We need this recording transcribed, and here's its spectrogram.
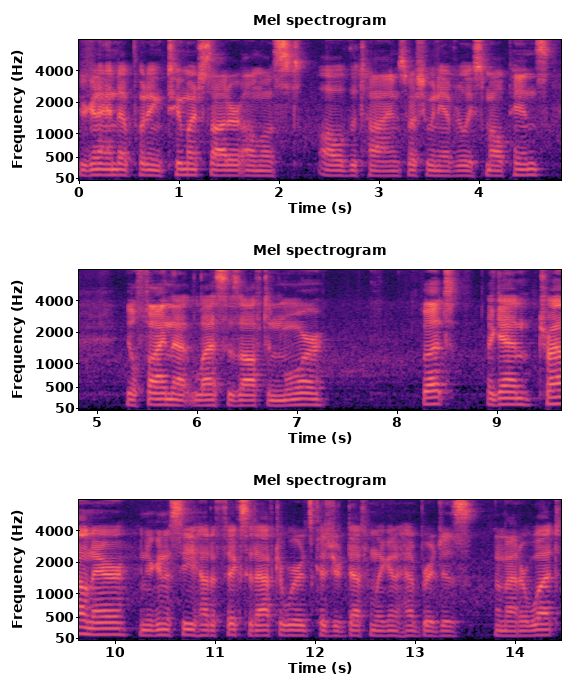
You're going to end up putting too much solder almost all the time, especially when you have really small pins. You'll find that less is often more, but Again, trial and error, and you're going to see how to fix it afterwards because you're definitely going to have bridges no matter what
